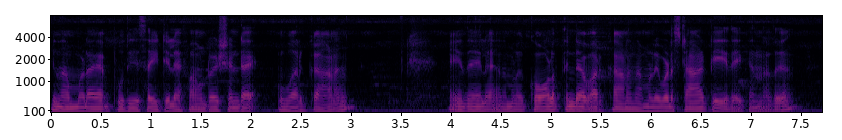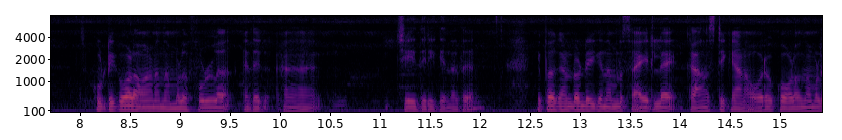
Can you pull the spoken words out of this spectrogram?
ഇത് നമ്മുടെ പുതിയ സൈറ്റിലെ ഫൗണ്ടേഷന്റെ വർക്കാണ്. ഇതിൽ നമ്മൾ കോളത്തിന്റെ വർക്കാണ് നമ്മളിവിടെ സ്റ്റാർട്ട് ചെയ്തേക്കുന്നത്. കുട്ടിക്കോളമാണ് നമ്മൾ ഫുള്ള് ഇത് ചെയ്തിരിക്കുന്നത്. ഇപ്പോൾ കണ്ടുകൊണ്ടിരിക്കുന്ന നമ്മുടെ സൈറ്റിലെ കാസ്റ്റിക്കാണ്. ഓരോ കോളം നമ്മൾ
